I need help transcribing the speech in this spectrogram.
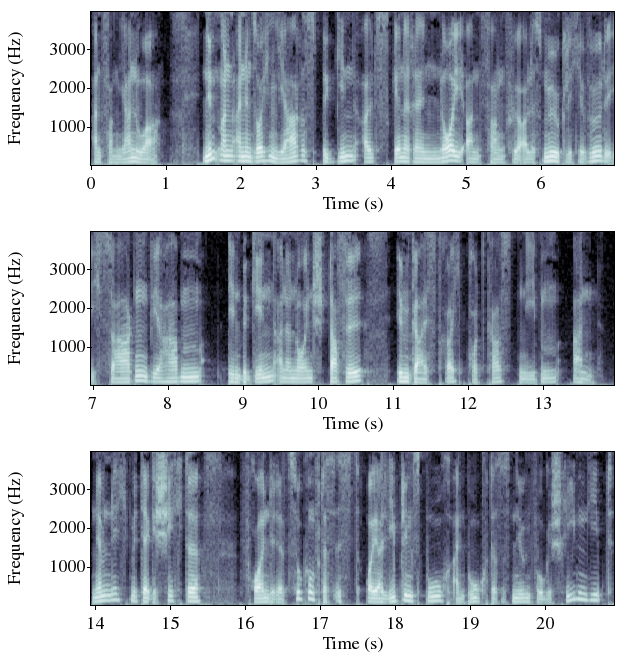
Anfang Januar, nimmt man einen solchen Jahresbeginn als generellen Neuanfang für alles Mögliche, würde ich sagen, wir haben den Beginn einer neuen Staffel im Geistreich Podcast nebenan, nämlich mit der Geschichte Freunde der Zukunft. Das ist euer Lieblingsbuch, ein Buch, das es nirgendwo geschrieben gibt.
